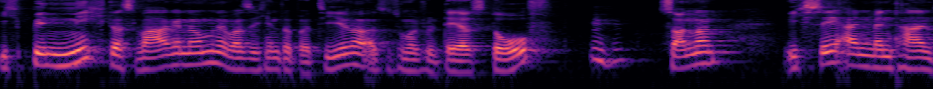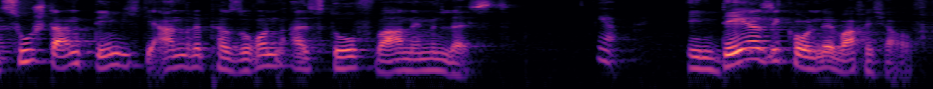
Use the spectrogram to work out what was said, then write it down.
Ich bin nicht das Wahrgenommene, was ich interpretiere, also zum Beispiel der ist doof, mhm. sondern ich sehe einen mentalen Zustand, den mich die andere Person als doof wahrnehmen lässt. Ja. In der Sekunde wache ich auf.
